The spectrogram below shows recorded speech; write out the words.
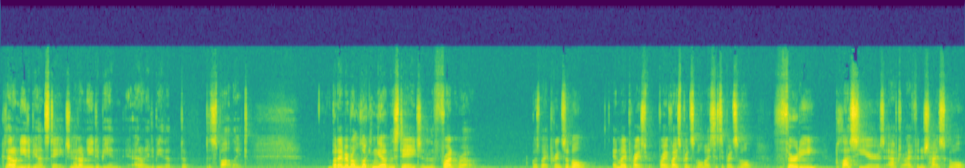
because I don't need to be on stage. I mm-hmm. don't need to be in. I don't need to be the, the, the spotlight. But I remember looking out on the stage, and in the front row was my principal and my price, vice principal, my assistant principal, 30 plus years after I finished high school,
